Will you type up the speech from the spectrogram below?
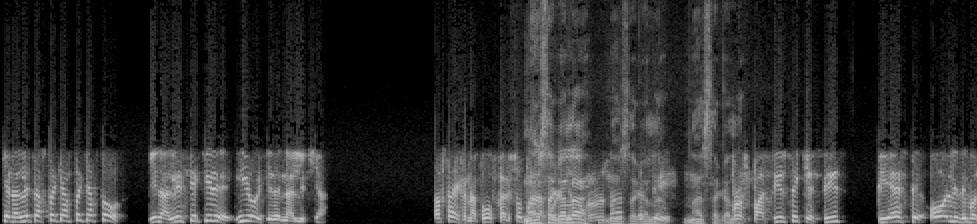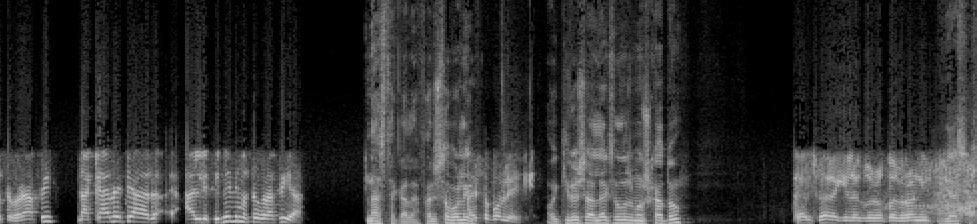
και να λέτε αυτό και αυτό και αυτό. Είναι αλήθεια, κύριε, ή όχι δεν είναι αλήθεια; Αυτά είχα να πω. Ευχαριστώ να πάρα είστε πολύ. Καλά. Να είστε καλά. Να είστε καλά. Προσπαθήστε κι εσείς, πιέστε όλοι οι δημοσιογράφοι να κάνετε α, αληθινή δημοσιογραφία. Να είστε καλά. Ευχαριστώ πολύ. Ευχαριστώ πολύ. Ο κύριος Αλέξανδρος Μοσχάτο. Καλησπέρα κύριε Κολοκοδρόνη. Γεια σας.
